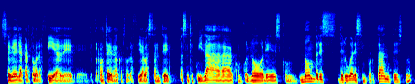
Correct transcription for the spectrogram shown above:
Se ve la cartografía de, de, de Perrotet, una cartografía bastante, bastante cuidada, con colores, con nombres de lugares importantes, ¿no?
